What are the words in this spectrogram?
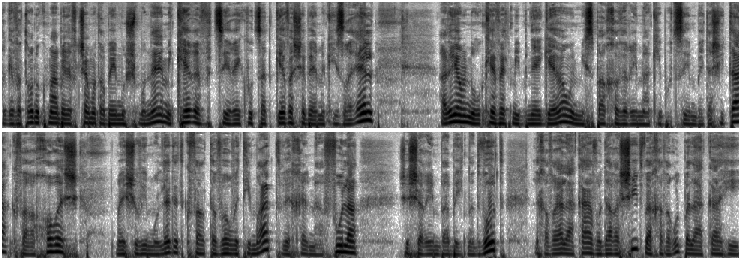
הגבעתרון הוקמה ב-1948 מקרב צעירי קבוצת גבע שבעמק יזרעאל. עד היום היא מורכבת מבני גרע וממספר חברים מהקיבוצים בית השיטה, כפר החורש, מהיישובים מולדת, כפר תבור ותמרת, והחל מעפולה, ששרים בה בהתנדבות. לחברי הלהקה עבודה ראשית והחברות בלהקה היא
